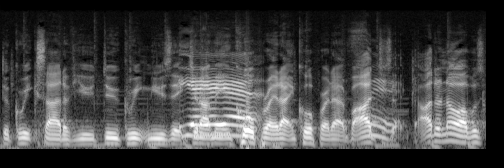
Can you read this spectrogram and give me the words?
the Greek side of you. Do Greek music. do you know what I Yeah, mean? yeah. Incorporate that. Incorporate that. But I just. I don't know. I was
